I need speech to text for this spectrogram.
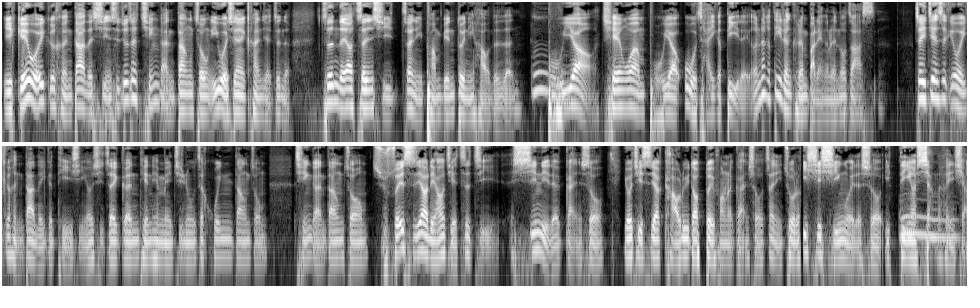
也给我一个很大的形式，就在情感当中，以我现在看起来，真的真的要珍惜在你旁边对你好的人，嗯，不要，千万不要误踩一个地雷，而那个地雷可能把两个人都炸死。这一件事给我一个很大的一个提醒，尤其在跟天天妹进入在婚姻当中、情感当中，随时要了解自己心里的感受，尤其是要考虑到对方的感受，在你做了一些行为的时候，一定要想的很想、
